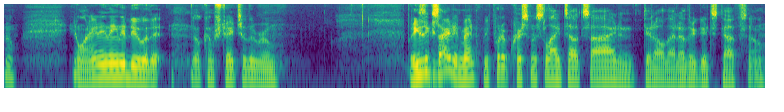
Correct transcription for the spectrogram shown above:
no, he don't want anything to do with it. He'll come straight to the room. But he's excited, man. We put up Christmas lights outside and did all that other good stuff. So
